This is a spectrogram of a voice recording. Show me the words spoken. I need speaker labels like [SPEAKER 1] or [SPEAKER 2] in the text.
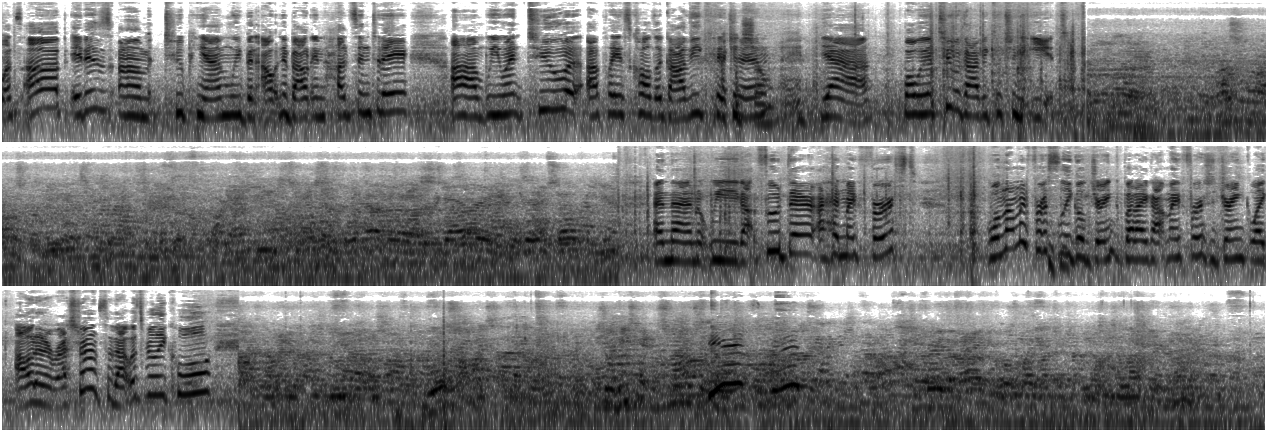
[SPEAKER 1] what's up? It is um, 2 p.m. We've been out and about in Hudson today. Um, we went to a place called Agave Kitchen.
[SPEAKER 2] I can show me.
[SPEAKER 1] Yeah. Well, we went to Agave Kitchen to eat. And then we got food there. I had my first, well, not my first legal drink, but I got my first drink like out at a restaurant, so that was really cool. Here,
